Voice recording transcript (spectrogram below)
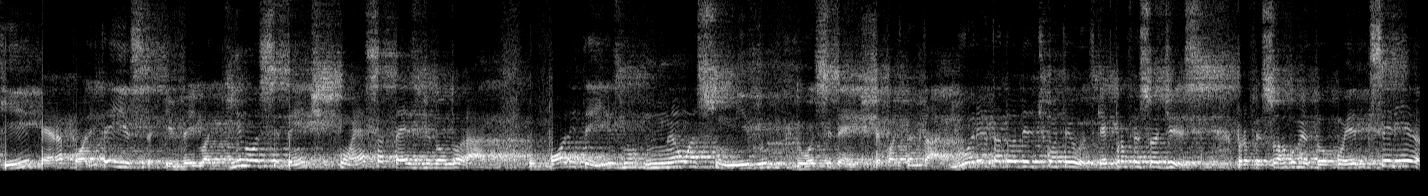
que era politeísta e veio aqui no Ocidente com essa tese de doutorado. O politeísmo não assumido do Ocidente. Você pode perguntar, e o orientador dele de conteúdos? O que, que o professor disse? O professor argumentou com ele que seria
